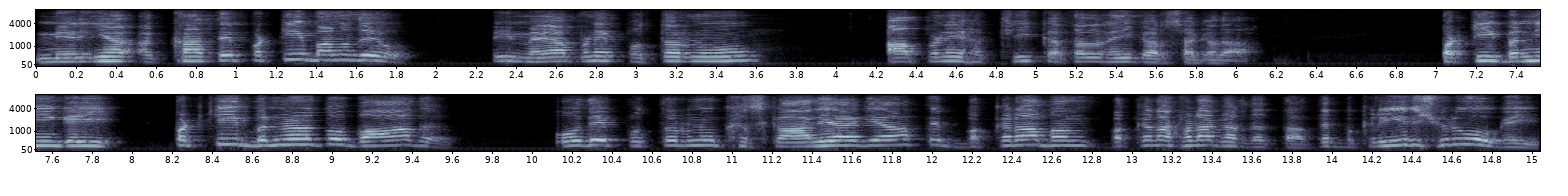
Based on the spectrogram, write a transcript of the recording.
ਮੇਰੀਆਂ ਅੱਖਾਂ ਤੇ ਪੱਟੀ ਬੰਨ ਦਿਓ ਵੀ ਮੈਂ ਆਪਣੇ ਪੁੱਤਰ ਨੂੰ ਆਪਣੇ ਹੱਥੀ ਕਤਲ ਨਹੀਂ ਕਰ ਸਕਦਾ। ਪੱਟੀ ਬੰਨੀ ਗਈ ਪੱਟੀ ਬੰਨਣ ਤੋਂ ਬਾਅਦ ਉਹਦੇ ਪੁੱਤਰ ਨੂੰ ਖਸਕਾ ਲਿਆ ਗਿਆ ਤੇ ਬੱਕਰਾ ਬੰਨ ਬੱਕਰਾ ਖੜਾ ਕਰ ਦਿੱਤਾ ਤੇ ਬਕਰੀਦ ਸ਼ੁਰੂ ਹੋ ਗਈ।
